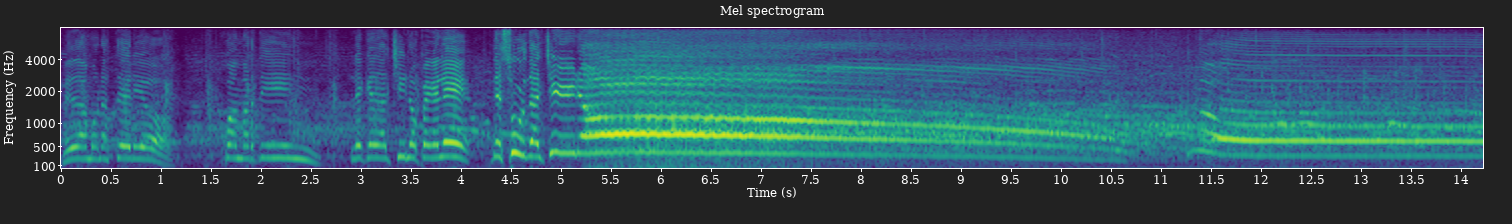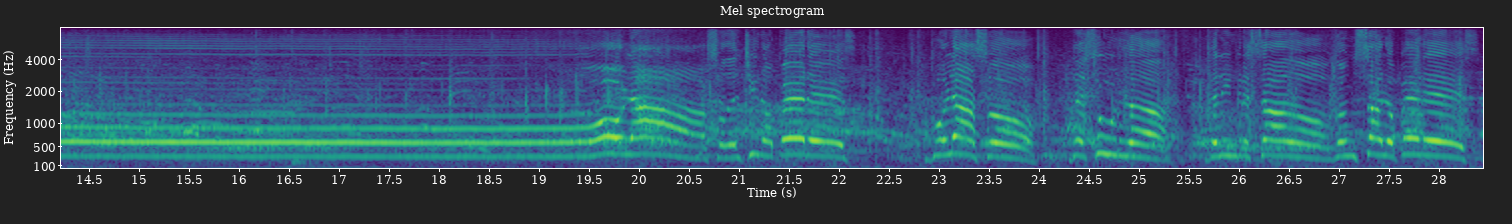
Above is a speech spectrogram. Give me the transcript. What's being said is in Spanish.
Le da Monasterio. Juan Martín. Le queda al chino. Pégale. De zurda al chino. Golazo del Chino Pérez. Golazo de zurda del ingresado Gonzalo Pérez.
